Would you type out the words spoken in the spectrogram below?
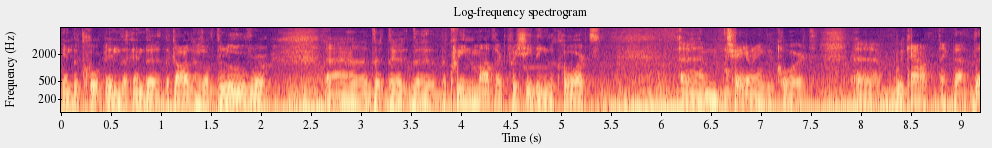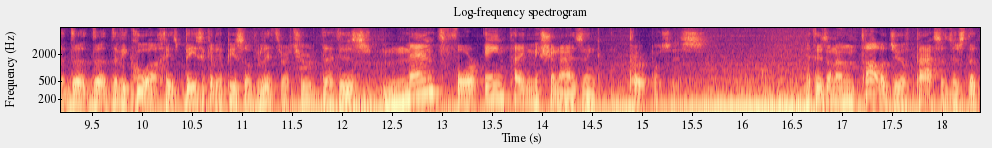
in the court in the in the, the gardens of the Louvre, uh, the, the, the, the Queen Mother preceding the court. Um, chairing the court, uh, we cannot think that the the, the, the Vikuach is basically a piece of literature that is meant for anti-missionizing purposes. It is an anthology of passages that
